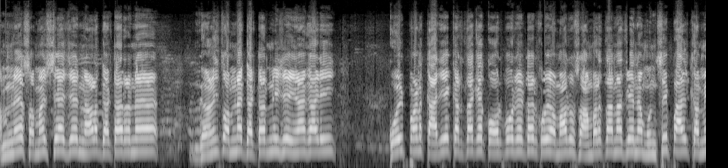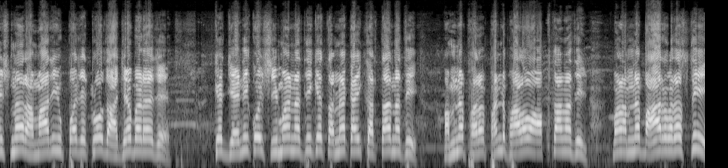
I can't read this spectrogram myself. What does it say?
અમને સમસ્યા છે નળ ગટર અને ઘણી તો અમને ગટરની છે અહીંયા ગાડી. કોઈ પણ કાર્યકર્તા કે કોર્પોરેટર કોઈ અમારું સાંભળતા નથી અને મ્યુનિસિપાલ કમિશનર અમારી ઉપર એટલો દાજે બળે છે કે જેની કોઈ સીમા નથી કે તમે કંઈ કરતા નથી. અમને ફંડ ફાળો આપતા નથી. પણ અમને બાર વર્ષથી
